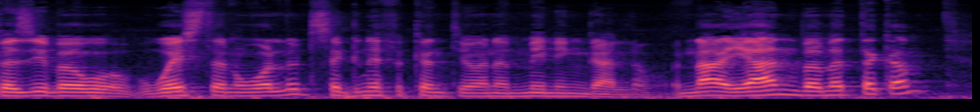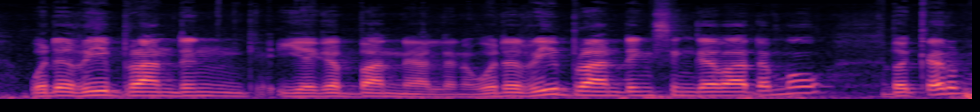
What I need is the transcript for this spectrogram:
በዚህ በ western world significant የሆነ meaning አለው እና ያን በመጠቀም ወደ rebranding እየገባን ነው ያለ ነው። ወደ rebranding ስንገባ ደግሞ በቅርብ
